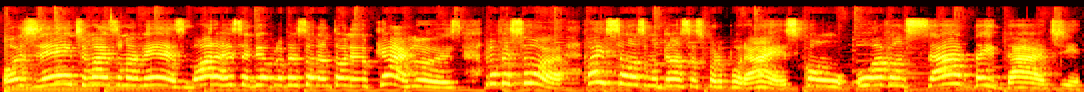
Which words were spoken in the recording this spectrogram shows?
Oi, gente, mais uma vez, bora receber o professor Antônio Carlos. Professor, quais são as mudanças corporais com o avançar da idade?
